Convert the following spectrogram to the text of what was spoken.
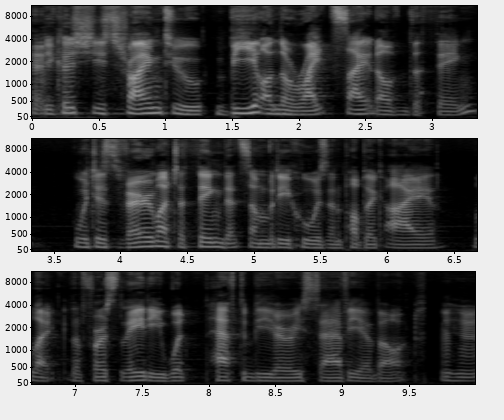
because she's trying to be on the right side of the thing, which is very much a thing that somebody who is in public eye, like the first lady, would have to be very savvy about. Mm-hmm.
